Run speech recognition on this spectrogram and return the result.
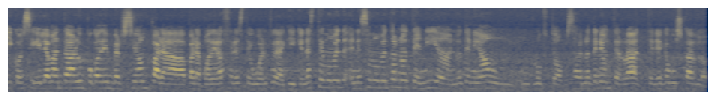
y conseguí levantar un poco de inversión para, para poder hacer este huerto de aquí, que en, este momento, en ese momento no tenía, no tenía un, un rooftop, ¿sabes? no tenía un terrat, tenía que buscarlo.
